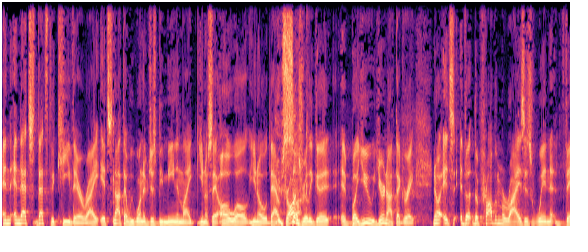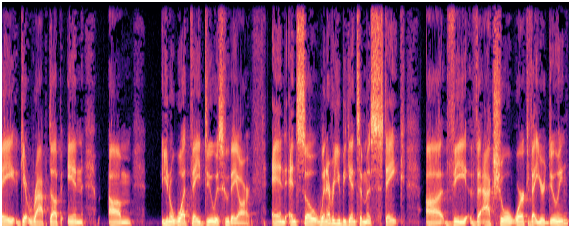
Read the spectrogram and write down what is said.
And and that's that's the key there, right? It's not that we want to just be mean and like, you know, say, "Oh, well, you know, that draw is really good, eh, but you you're not that great." No, it's the the problem arises when they get wrapped up in um you know what they do is who they are and and so whenever you begin to mistake uh, the the actual work that you're doing,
